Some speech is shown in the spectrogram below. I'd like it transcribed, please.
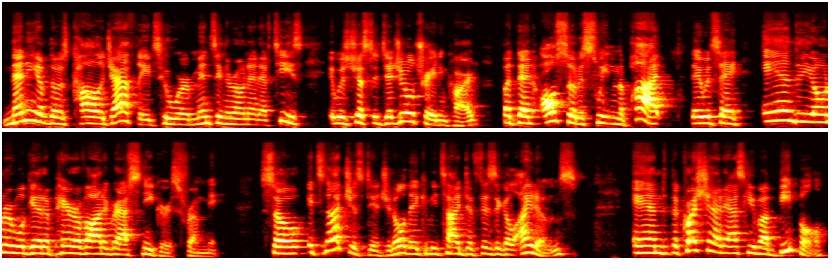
Many of those college athletes who were minting their own NFTs, it was just a digital trading card. But then also to sweeten the pot, they would say, and the owner will get a pair of autographed sneakers from me. So it's not just digital, they can be tied to physical items. And the question I'd ask you about Beeple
